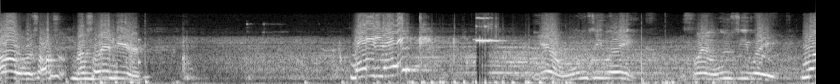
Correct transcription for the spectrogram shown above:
Oh, let's also let's land here. May Lake? Yeah, Lucy Lake. Let's land Lucy Lake. No.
